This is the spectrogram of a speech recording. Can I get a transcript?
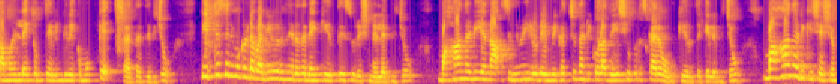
തമിഴിലേക്കും തെലുങ്കിലേക്കും ഒക്കെ ശ്രദ്ധ തിരിച്ചു. ഹിറ്റ് സിനിമകളുടെ വലിയൊരു നിര തന്നെ കീർത്തി സുരേഷിന് ലഭിച്ചു. മഹാനടി എന്ന സിനിമയിലൂടെ മികച്ച നടിക്കുള്ള ദേശീയ പുരസ്കാരവും കീർത്തിക്ക് ലഭിച്ചു. മഹാനടിക്ക് ശേഷം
